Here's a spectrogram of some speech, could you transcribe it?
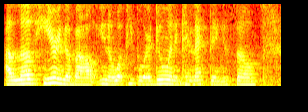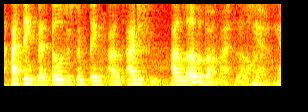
I love hearing about you know what people are doing and connecting, and so I think that those are some things I, I just I love about myself. Yeah, yeah.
